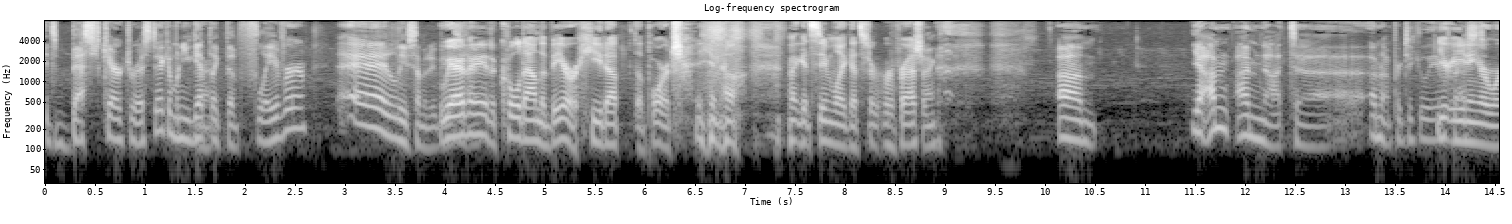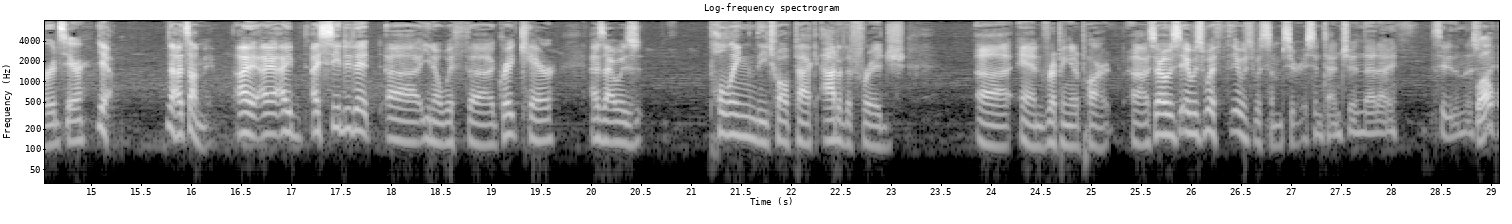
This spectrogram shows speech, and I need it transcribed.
its best characteristic, and when you get like the flavor, eh, it leaves something to be. We either need to cool down the beer or heat up the porch, you know, make it seem like it's refreshing. um, Yeah, I'm I'm not uh, I'm not particularly. You're eating your words here. Yeah, no, it's on me. I I I, I seeded it, uh, you know, with uh, great care as I was pulling the 12 pack out of the fridge uh, and ripping it apart. Uh, so it was it was with it was with some serious intention that I them this Well, way.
